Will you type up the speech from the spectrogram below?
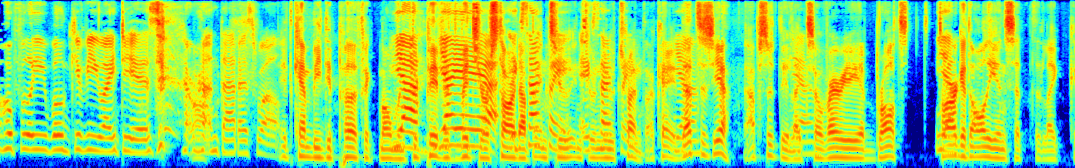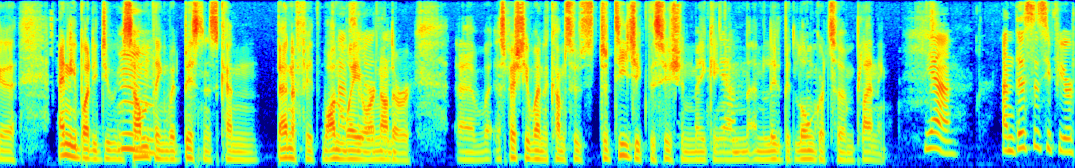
hopefully will give you ideas around that as well It can be the perfect moment Yeah, to pivot yeah, yeah, with your startup exactly, into into a new trend. Okay, Yeah. that is yeah, absolutely. Like so, very uh, broad target audience that uh, like uh, anybody doing something with business can benefit one way or Mm. Another, uh, especially when it comes to strategic decision making and, and a little bit longer term planning. Yeah. And this is if you're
